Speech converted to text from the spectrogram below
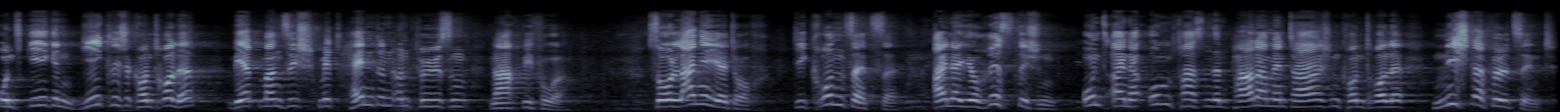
Und gegen jegliche Kontrolle wehrt man sich mit Händen und Füßen nach wie vor. Solange jedoch die Grundsätze einer juristischen und einer umfassenden parlamentarischen Kontrolle nicht erfüllt sind,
